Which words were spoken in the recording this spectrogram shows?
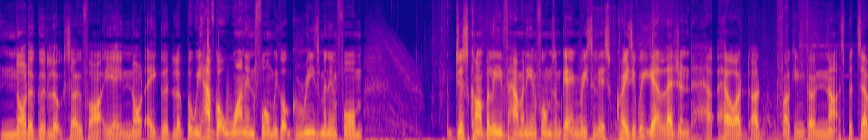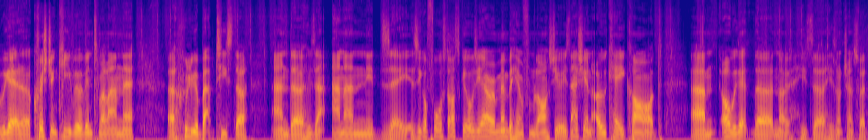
Not a good look so far, EA. Not a good look. But we have got one in form. We got Griezmann in form. Just can't believe how many informs I'm getting recently. It's crazy. If we could get a legend, hell, I'd, I'd fucking go nuts. But uh, we get a Cristian Chivu of Inter Milan there, uh, Julio Baptista, and uh, who's that? Ananidze. Has he got four star skills? Yeah, I remember him from last year. He's actually an okay card. Um, oh, we get the no. He's uh, he's not transferred.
